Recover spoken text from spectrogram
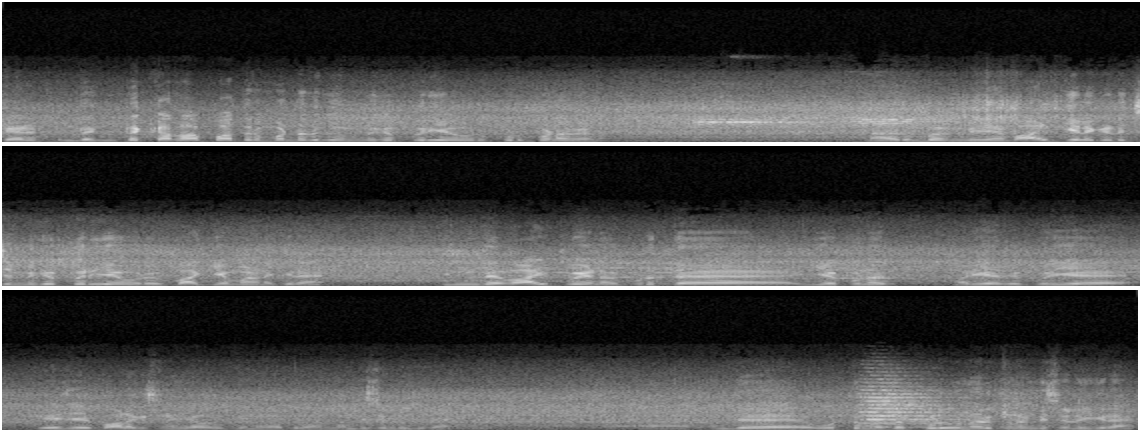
கேரக்டர் இந்த இந்த கதாபாத்திரம் பண்ணுறதுக்கு மிகப்பெரிய ஒரு குடுப்பனை வேணும். நான் ரொம்ப என் வாழ்க்கையில் கிடைச்ச மிகப்பெரிய ஒரு பாக்கியமாக நினைக்கிறேன். இந்த வாய்ப்பு எனக்கு கொடுத்த இயக்குனர் மரியாதைக்குரிய ஏஜே பாலகிருஷ்ணன் ஐயாவுக்கு இந்த நேரத்தில் நன்றி சொல்லிக்கிறேன். இந்த ஒட்டுமொத்த குழுவினருக்கும் நன்றி சொல்லிக்கிறேன்.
